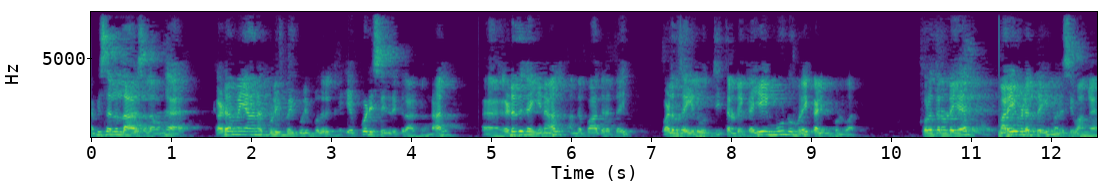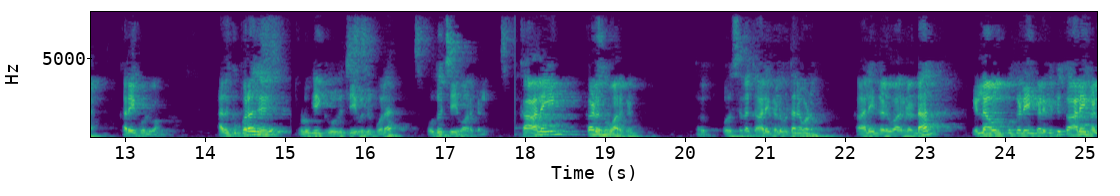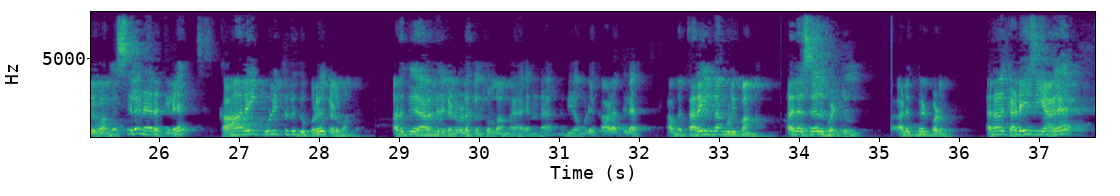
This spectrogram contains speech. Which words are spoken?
நபி சல்லா அலைஹி அவங்க கடுமையான குளிப்பை குளிப்பதற்கு எப்படி செய்திருக்கிறார்கள் என்றால் இடது கையினால் அந்த பாத்திரத்தை வலது கையில் ஊற்றி தன்னுடைய கையை மூன்று முறை கழுவி கொள்வார் போல தன்னுடைய மறைவிடத்தையும் என்ன செய்வாங்க? கரை கொள்வாங்க. அதுக்கு பிறகு தொழுகைக்கு ஒது செய்வது போல ஒது செய்வார்கள். காலையும் கழுகுவார்கள். ஒரு சில காலை கழுவு தானே வேணும். காலையும் கழுவார்கள் என்றால் எல்லா உறுப்புகளையும் கழுவிட்டு காலையும் கழுவாங்க. சில நேரத்தில் காலை குளித்ததுக்கு பிறகு கழுவாங்க. அதுக்கு அறிஞர்கள் விளக்கம் சொல்லாங்க என்னன்னா நபி அவங்களுடைய காலத்துல அவங்க தரையில் தான் குளிப்பாங்க. அதுல சேறுபட்டு அழுக்குகள் படும். அதனால கடைசியாக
